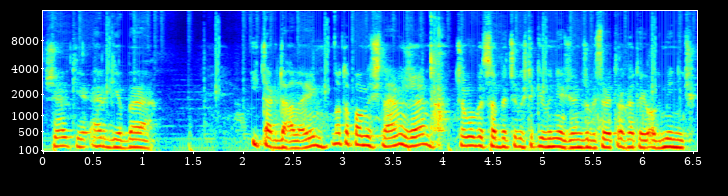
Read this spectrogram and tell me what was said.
wszelkie RGB i tak dalej, no to pomyślałem, że czemu by sobie czegoś takiego nie wziąć, żeby sobie trochę tutaj odmienić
